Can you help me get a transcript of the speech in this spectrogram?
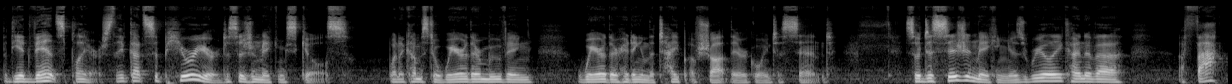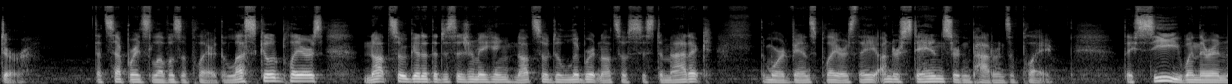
But the advanced players, they've got superior decision making skills when it comes to where they're moving, where they're hitting, and the type of shot they're going to send. So, decision making is really kind of a, a factor that separates levels of player. The less skilled players, not so good at the decision making, not so deliberate, not so systematic. The more advanced players, they understand certain patterns of play. They see when they're in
